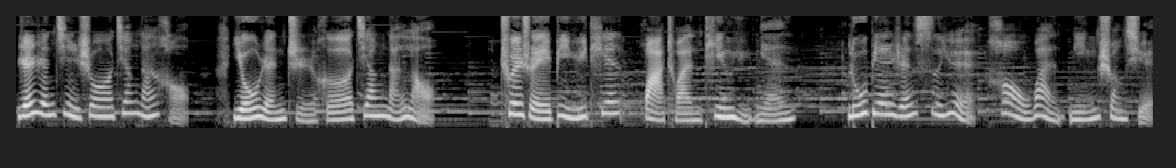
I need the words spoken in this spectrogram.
人人尽说江南好，游人只合江南老。春水碧于天。画船听雨眠，炉边人似月，皓腕凝霜雪。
